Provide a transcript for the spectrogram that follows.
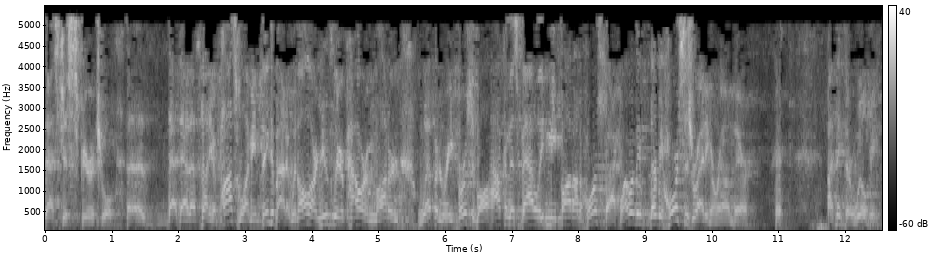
that's just spiritual. Uh, that, that, that's not even possible. I mean, think about it. With all our nuclear power and modern weaponry, first of all, how can this battle even be fought on horseback? Why would there be horses riding around there? I think there will be.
